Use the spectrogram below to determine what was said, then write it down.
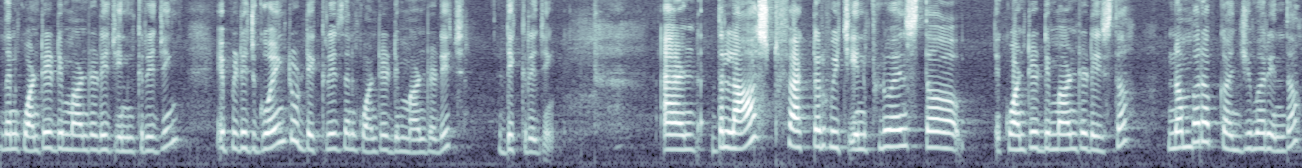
then quantity demanded is increasing, if it is going to decrease then quantity demanded is decreasing. And the last factor which influence the quantity demanded is the number of consumer in the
